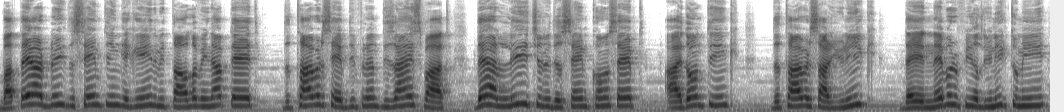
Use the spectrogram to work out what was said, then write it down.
but they are doing the same thing again with the Halloween update. The towers have different designs, but they are literally the same concept. I don't think the towers are unique. They never feel unique to me.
